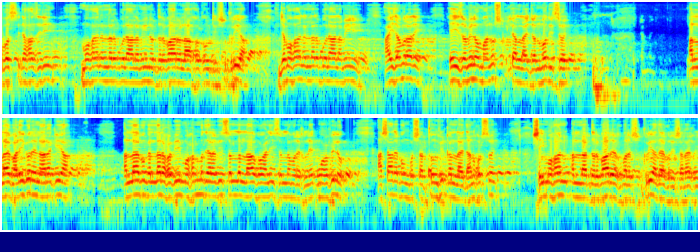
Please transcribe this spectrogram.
উপস্থিত হাজিরিন মহান আল্লাহ রব্বুল আলমিনের দরবার ও লাখ কোটি শুক্রিয়া। যে মহান আল্লাহ রব্বুল আলমিনে আইজ আমরা রে এই জমিন ও মানুষকে আল্লাহ জন্ম দিছে। আল্লাহ বাড়ি করে না রাখিয়া আল্লাহ এবং আল্লাহর হবিব মোহাম্মদ আরবি সাল্লাহ আলী সাল্লামর লেখ মহফিল আশার এবং বসার তৌফিক আল্লাহ দান করছেন। সেই মহান আল্লাহর দরবারে একবার শুক্রিয়া আদায় করি, সারাই হই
